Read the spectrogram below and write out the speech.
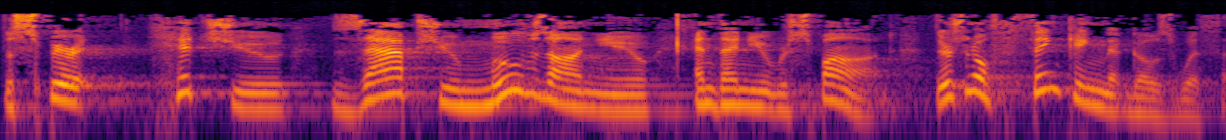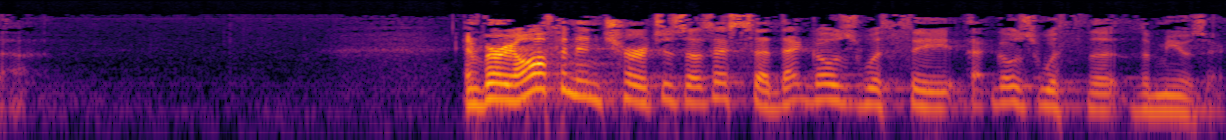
The Spirit hits you, zaps you, moves on you, and then you respond. There's no thinking that goes with that. And very often in churches, as I said, that goes with the, that goes with the, the music.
